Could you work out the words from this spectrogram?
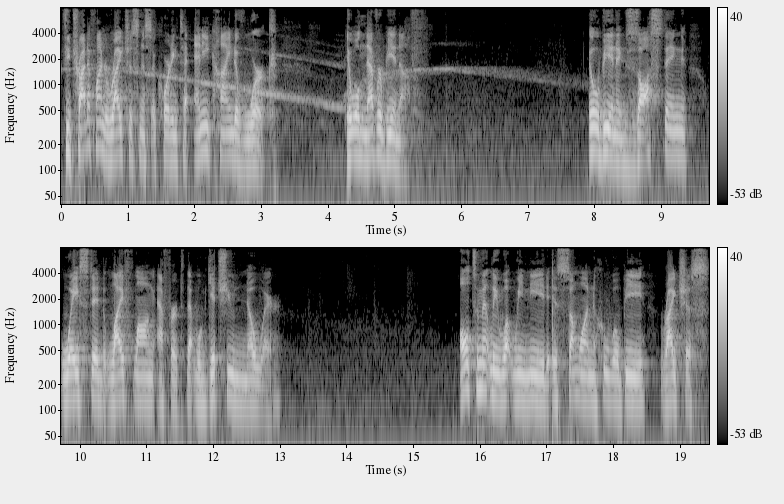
if you try to find righteousness according to any kind of work, it will never be enough. It will be an exhausting, wasted, lifelong effort that will get you nowhere. Ultimately, what we need is someone who will be righteous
